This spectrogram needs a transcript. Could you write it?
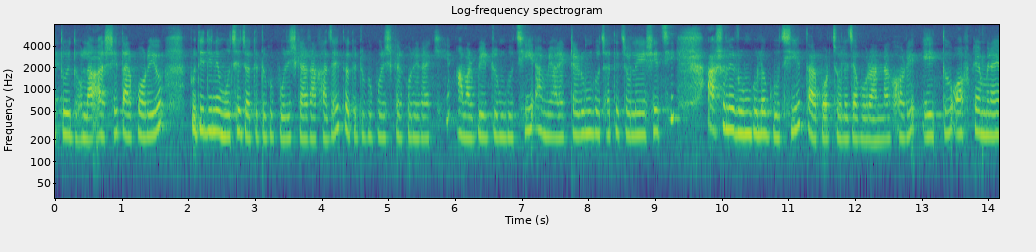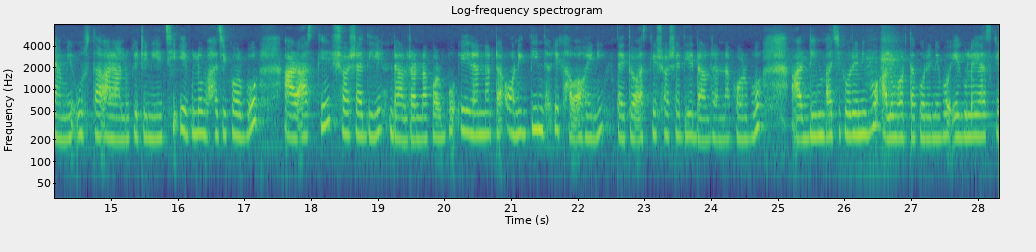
এতই ধোলা আসে, তারপরেও প্রতিদিনে মুছে যতটুকু পরিষ্কার রাখা যায় ততটুকু পরিষ্কার করে রাখি। আমার বেডরুম গুছিয়ে আমি আরেকটা রুম গোছাতে চলে এসেছি। আসলে রুমগুলো গুছিয়ে তারপর চলে যাব রান্নাঘরে। এই তো অফ ক্যামেরায় আমি উস্তা আর আলু কেটে নিয়েছি। এগুলো ভাজি করব আর আজকে শশা দিয়ে ডাল রান্না করব। এই রান্নাটা অনেক দিন ধরে খাওয়া হয়নি, তাই তো আজকে শশা দিয়ে ডাল রান্না করব। আর ডিম ভাজি করে নিব, আলু ভর্তা করে নেব, এগুলোই আজকে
